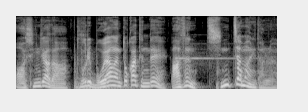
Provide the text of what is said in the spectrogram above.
아 신기하다. 둘이 모양은 똑같은데 맛은 진짜 많이 달라요.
